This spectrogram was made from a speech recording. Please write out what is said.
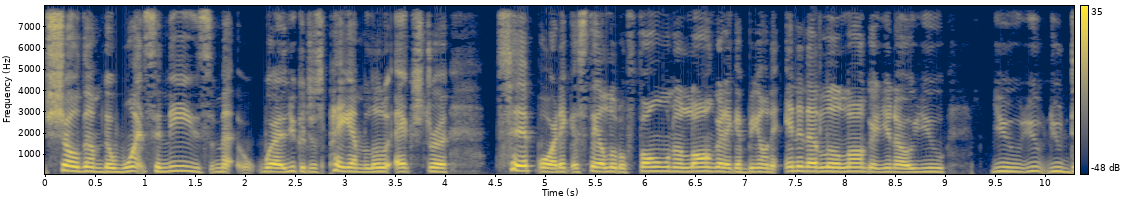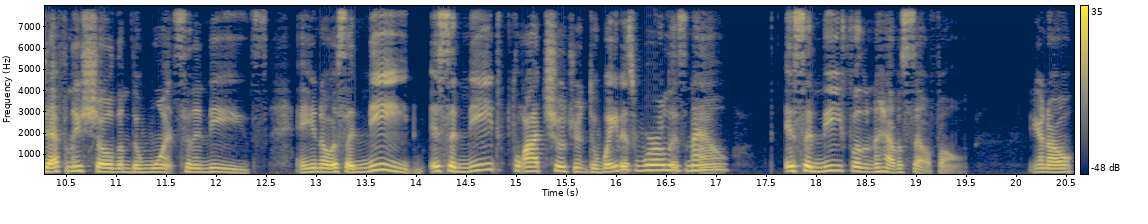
show them the wants and needs where you could just pay them a little extra tip or they can stay a little phone or longer they can be on the internet a little longer you know you you you you definitely show them the wants and the needs. And you know it's a need it's a need for our children the way this world is now it's a need for them to have a cell phone you know.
